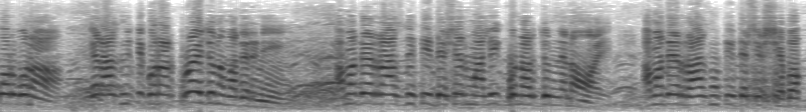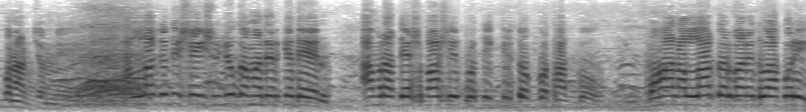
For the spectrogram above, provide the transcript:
করব না। এ রাজনীতি করার প্রয়োজন আমাদের নেই। আমাদের রাজনীতি দেশের মালিক বোনার জন্য নয়, আমাদের রাজনীতি দেশের সেবক বোনার জন্য। আল্লাহ যদি সেই সুযোগ আমাদেরকে দেন, আমরা দেশবাসীর প্রতি কৃতজ্ঞ থাকব। মহান আল্লাহর দরবারে দোয়া করি,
